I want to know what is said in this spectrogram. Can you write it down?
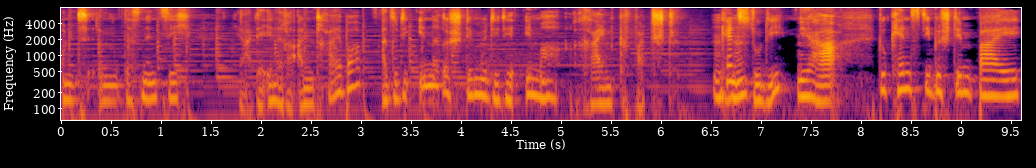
Und ähm, das nennt sich ja der innere Antreiber, also die innere Stimme, die dir immer reinquatscht. Mhm. Kennst du die? Ja. Du kennst die bestimmt bei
